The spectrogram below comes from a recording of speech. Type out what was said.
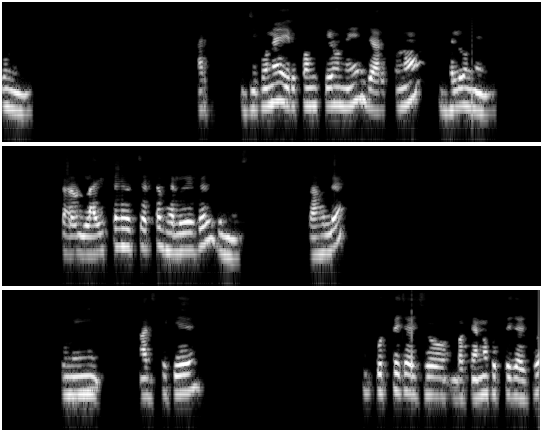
তুমি। আর জীবনে এরকম কেউ নেই যার কোনো ভ্যালু নেই। কারণ লাইফটাই হচ্ছে একটা ভ্যালুয়েবল জিনিস। তাহলে তুমি আজ থেকে কি করতে চাইছো বা কেন করতে চাইছো,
